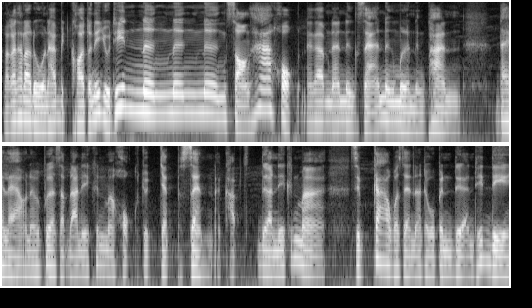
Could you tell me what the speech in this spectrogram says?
แล้วก็ถ้าเราดูนะครับบิตคอยตัวนี้อยู่ที่ 111256 นะครับนะ111,000 ได้แล้วนะเพื่อนๆสัปดาห์นี้ขึ้นมา 6.7%นะครับเดือนนี้ขึ้นมา 19%นะถือว่าเป็นเดือนที่ดีจ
